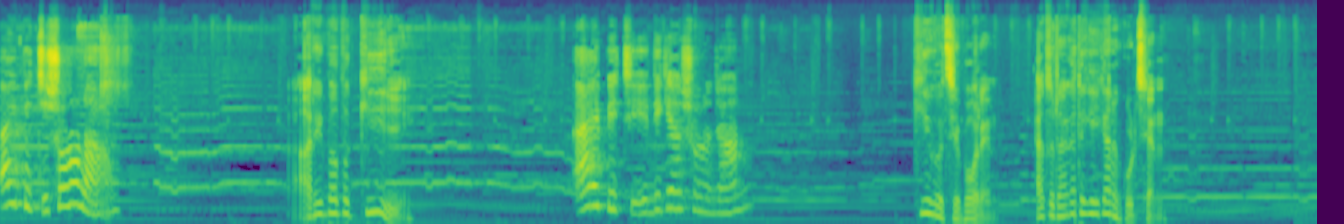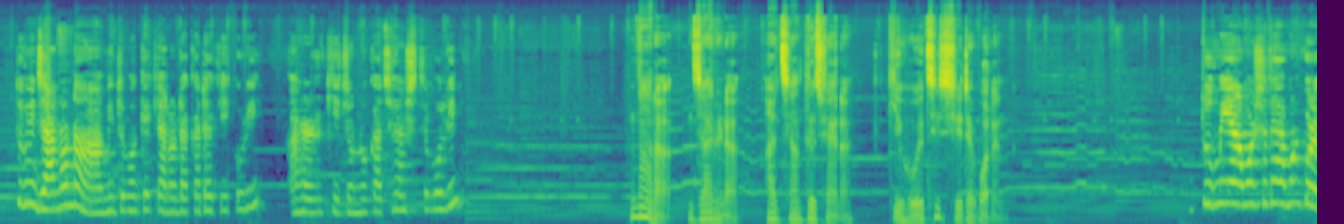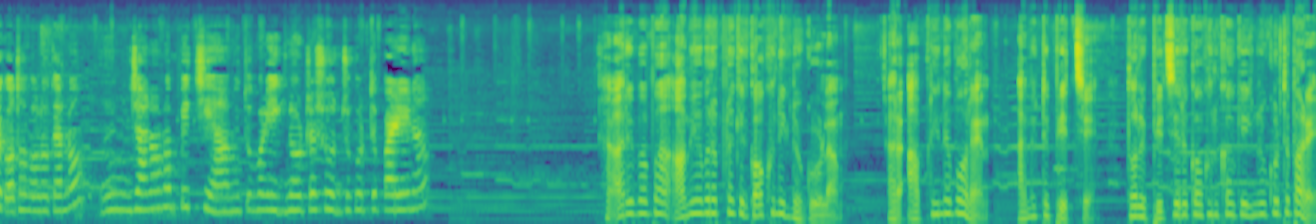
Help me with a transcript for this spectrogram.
I পিচ্ছি শোনো না। আরে বাবা কি? আই পিচ্ছি এদিকে আসো না জান। কি হচ্ছে বলেন? এত টাকা থেকে কেন করছেন? তুমি জানো না আমি তোমাকে কেন ডাকাডাকি করি? আর কি জন্য কাছে আসতে বলি? না না জানি না আর জানতে চায় না। কি হয়েছে সেটা বলেন। তুমি আমার সাথে এমন করে কথা বলো কেন? জানো না পিচ্ছি আমি তোমার ইগনোরটা সহ্য করতে পারি না। আরে বাবা আমি আবার আপনাকে কখন ইগনোর করলাম? আর আপনি না বলেন আমি একটা পেচ্ছে তাহলে পেচ্ছেরা কখনো কাউকে ইগনোর করতে পারে?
